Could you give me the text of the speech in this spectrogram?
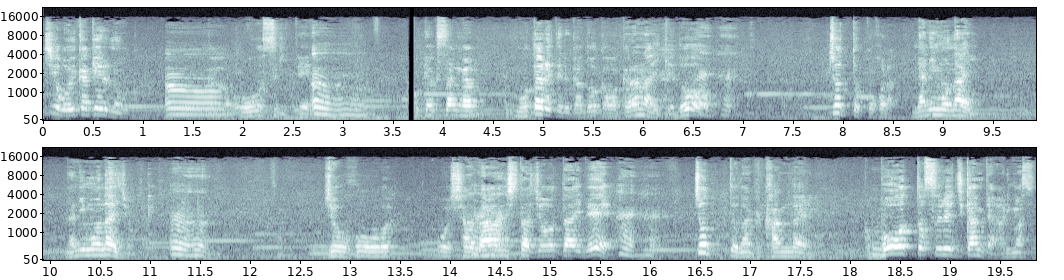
ちを追いかけるのうがん。多すぎて、うんうん。お客さんが持たれてるかどうかわからないけど、はいはい。ちょっとこうほら何もない何もない状態。うんうん。はい情報を遮断した状態ではいちょっとなんか考える。ぼーっとする時間みたいなのあります？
